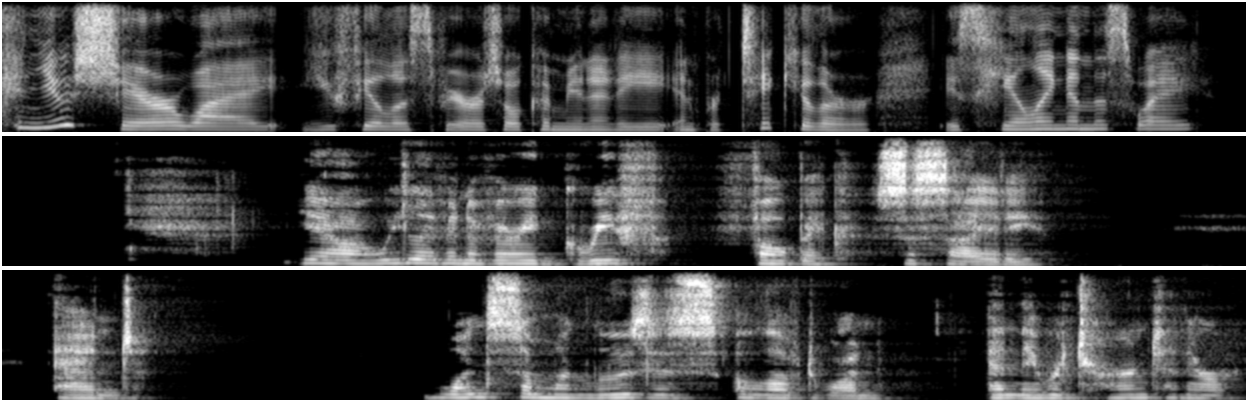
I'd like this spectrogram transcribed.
Can you share why you feel a spiritual community in particular is healing in this way? Yeah, we live in a very grief phobic society. And once someone loses a loved one and they return to their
